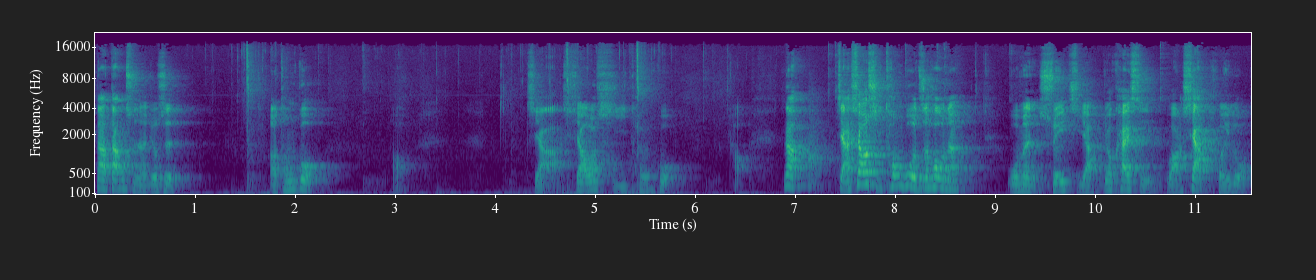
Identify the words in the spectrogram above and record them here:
那当时呢就是哦通过哦，假消息通过，好，那假消息通过之后呢，我们随即啊又开始往下回落，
